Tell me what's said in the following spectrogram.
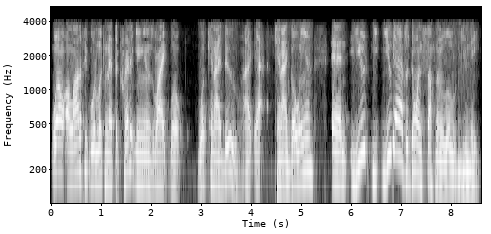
Well, a lot of people are looking at the credit unions like, well, what can I do? I, can I go in? And you you guys are doing something a little unique.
